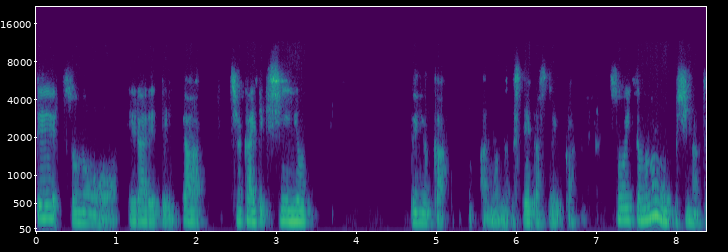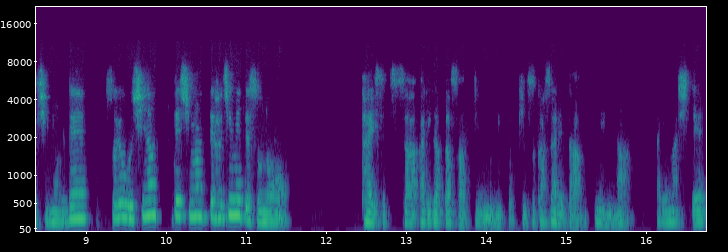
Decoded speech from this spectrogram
て、その得られていた社会的信用というか、あの、ステータスというか、そういったものも失ってしまうので、それを失ってしまって初めてその大切さ、ありがたさっていうのに気づかされた面がありまして、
